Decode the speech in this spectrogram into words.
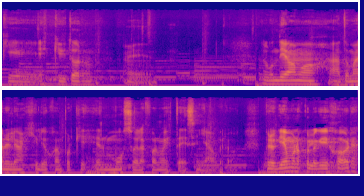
qué escritor eh, Algún día vamos a tomar el Evangelio de Juan porque es hermoso la forma que está diseñado, pero, pero quedémonos con lo que dijo ahora.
